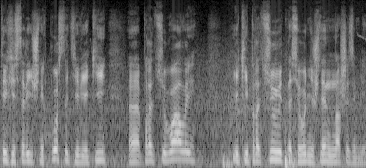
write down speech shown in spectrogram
тих історичних постатів, які е, працювали, які працюють на сьогоднішній день на нашій землі.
